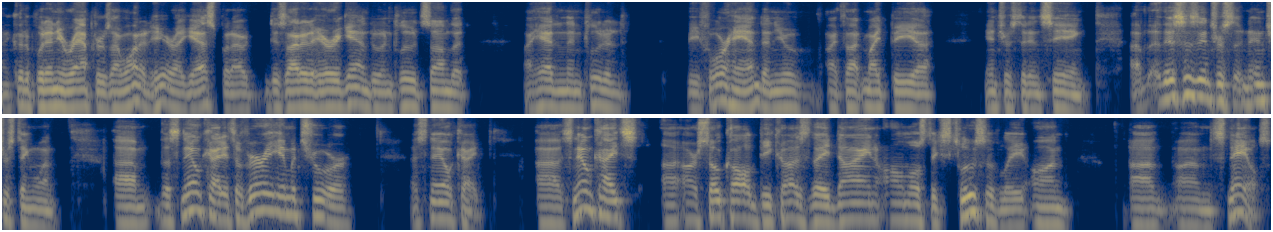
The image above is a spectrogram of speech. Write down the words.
I could have put any raptors I wanted here, I guess, but I decided here again to include some that I hadn't included beforehand and you, I thought might be uh, interested in seeing. Uh, this is interesting, an interesting one. Um, the snail kite, it's a very immature a snail kite. Uh, snail kites uh, are so called because they dine almost exclusively on, uh, on snails,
